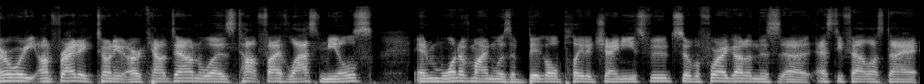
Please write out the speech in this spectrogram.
remember we on Friday, Tony. Our countdown was top five last meals, and one of mine was a big old plate of Chinese food. So before I got on this uh, SD fat loss diet,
